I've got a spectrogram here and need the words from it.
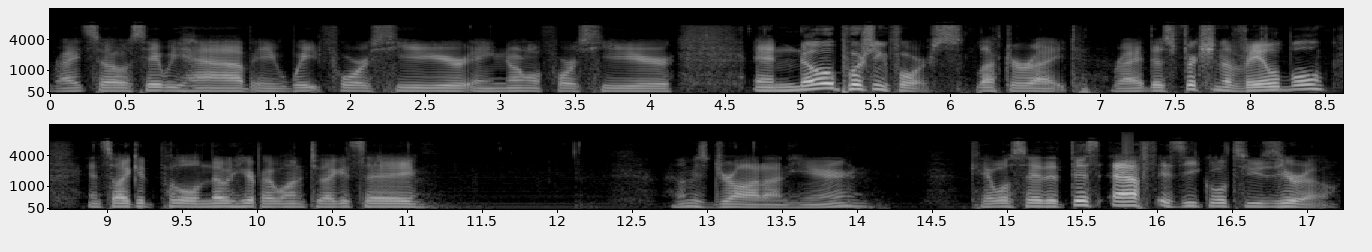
right? So say we have a weight force here, a normal force here, and no pushing force left or right, right? There's friction available. And so I could put a little note here if I wanted to. I could say, let me just draw it on here. Okay, we'll say that this F is equal to zero,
